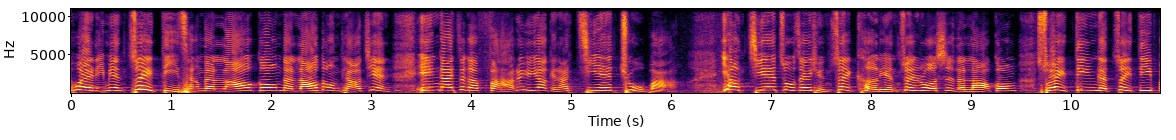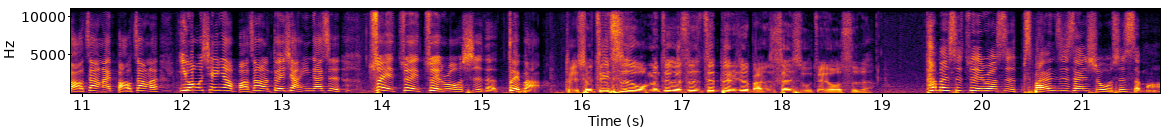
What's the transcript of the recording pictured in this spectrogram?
会里面最底层的劳工的劳动条件，应该这个法律要给他接住吧，要接住这一群最可怜、最弱势的劳工，所以定一个最低保障来保障了，优先要保障的对象应该是最最最弱势的，对吧？对，所以这次我们这个是针对的就是百分之三十五最弱势的。他们是最弱势，百分之三十五是什么？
